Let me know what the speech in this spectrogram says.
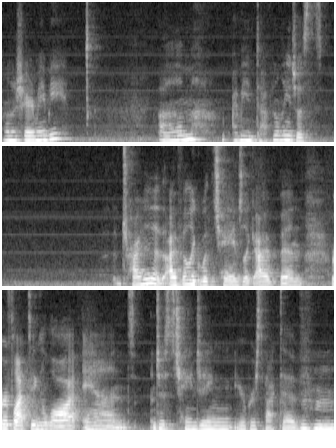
wanna share? Maybe. Um, I mean, definitely just try to. I feel like with change, like I've been reflecting a lot and just changing your perspective Mm-hmm.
